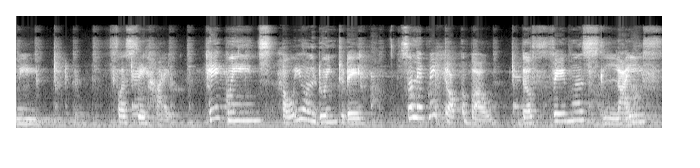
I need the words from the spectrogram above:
me first say hi. Hey queens, how are you all doing today? So let me talk about the famous life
